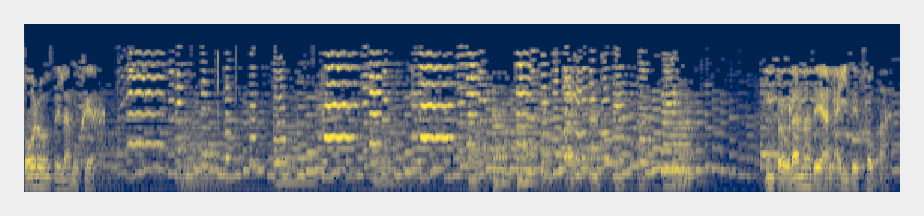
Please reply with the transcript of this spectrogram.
Foro de la Mujer. Un programa de Alaí de Fopa.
